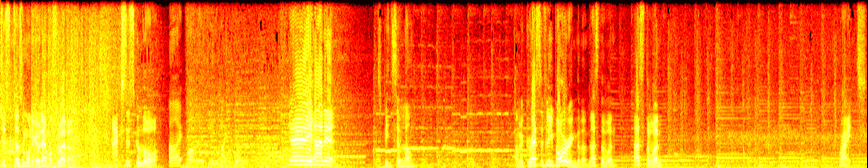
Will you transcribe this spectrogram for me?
just doesn't want to go down whatsoever. Axis galore. I honor thee, my quarry. Yay, H'aanit! It's been so long. I'm aggressively borrowing them. That's the one. That's the one. Right.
